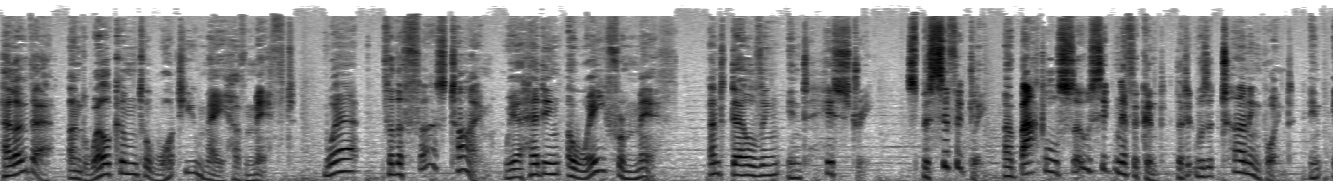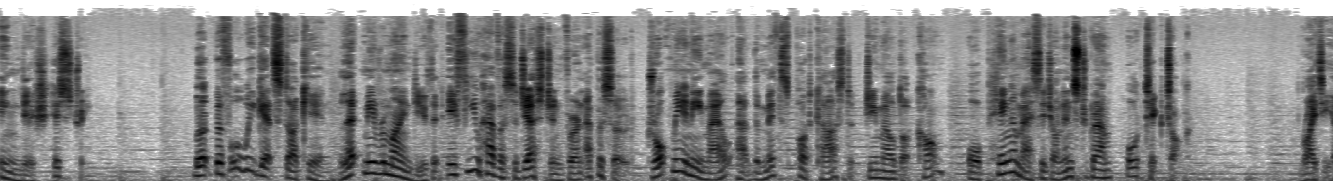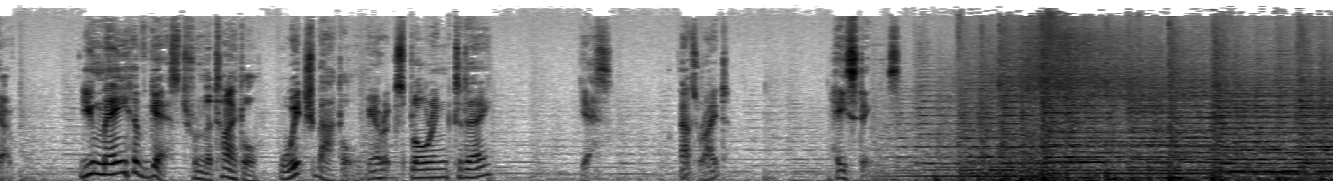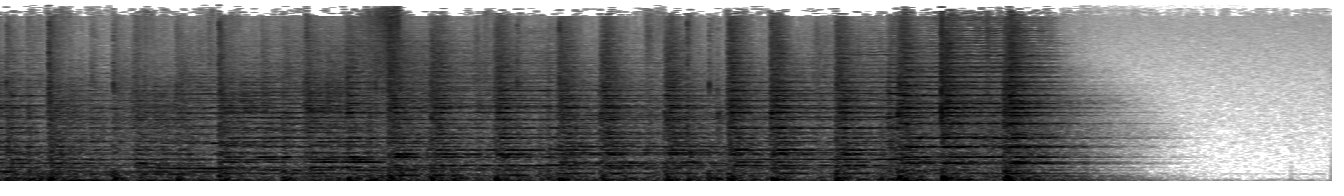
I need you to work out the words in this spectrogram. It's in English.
Hello there, and welcome to What You May Have Mythed, where, for the first time, we are heading away from myth and delving into history. Specifically, a battle so significant that it was a turning point in English history. But before we get stuck in, let me remind you that if you have a suggestion for an episode, drop me an email at themythspodcast at gmail.com or ping a message on Instagram or TikTok. Righty ho. You may have guessed from the title which battle we are exploring today. Yes, that's right. Hastings.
